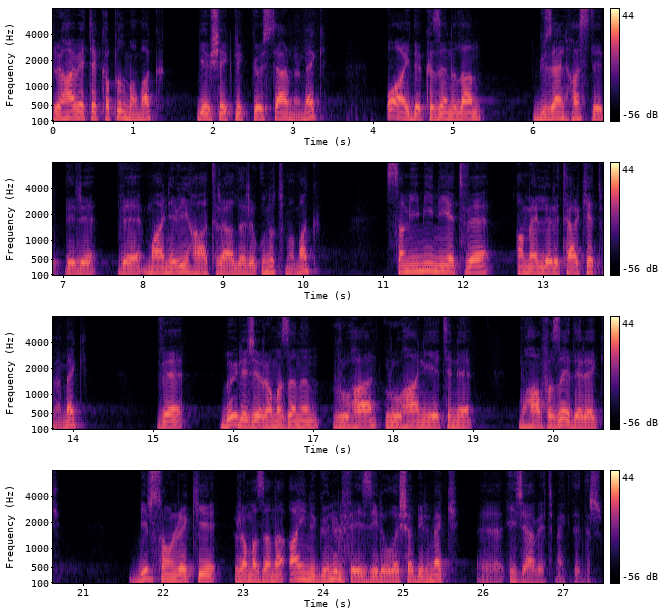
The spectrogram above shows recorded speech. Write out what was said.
rehavete kapılmamak, gevşeklik göstermemek, o ayda kazanılan güzel hasletleri ve manevi hatıraları unutmamak, samimi niyet ve amelleri terk etmemek ve böylece Ramazan'ın ruhan, ruhaniyetini muhafaza ederek bir sonraki Ramazan'a aynı gönül feyziyle ulaşabilmek e, icap etmektedir.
